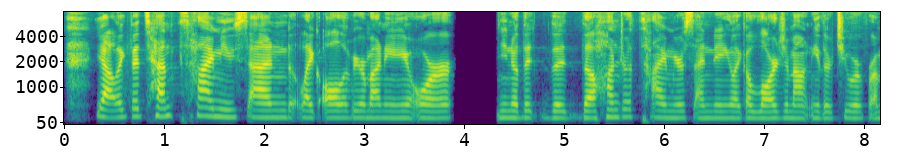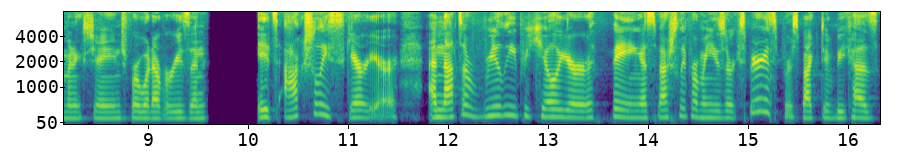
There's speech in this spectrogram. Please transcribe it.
yeah, like the 10th time you send like all of your money or you know the the the 100th time you're sending like a large amount either to or from an exchange for whatever reason, it's actually scarier. And that's a really peculiar thing especially from a user experience perspective because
